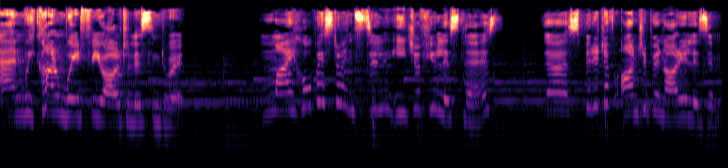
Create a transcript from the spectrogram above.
and we can't wait for you all to listen to it. My hope is to instill in each of you listeners the spirit of entrepreneurialism,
